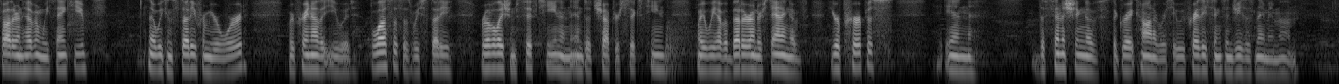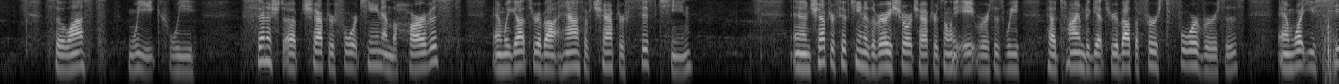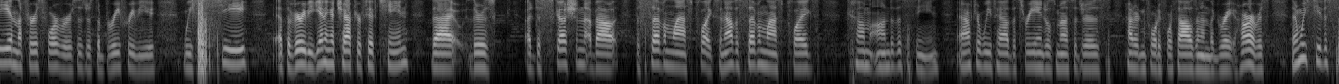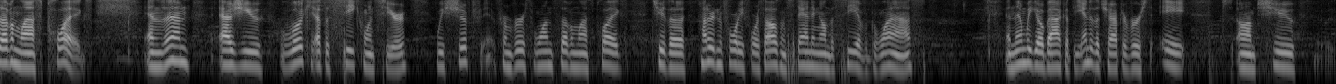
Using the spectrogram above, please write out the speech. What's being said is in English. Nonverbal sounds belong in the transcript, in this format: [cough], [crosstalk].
Father in heaven, we thank you that we can study from your word. We pray now that you would bless us as we study Revelation 15 and into chapter 16. May we have a better understanding of your purpose in the finishing of the great controversy. We pray these things in Jesus' name, amen. So last week we finished up chapter 14 and the harvest and we got through about half of chapter 15. And chapter 15 is a very short chapter, it's only eight verses. We had time to get through about the first four verses. And what you see in the first four verses, just a brief review, we see at the very beginning of chapter 15 that there's a discussion about the seven last plagues. So now the seven last plagues come onto the scene after we've had the three angels' messages, 144,000, and the great harvest, then we see the seven last plagues. And then, as you look at the sequence here, we shift from verse 1, seven last plagues, to the 144,000 standing on the sea of glass. And then we go back at the end of the chapter, verse 8, um, to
